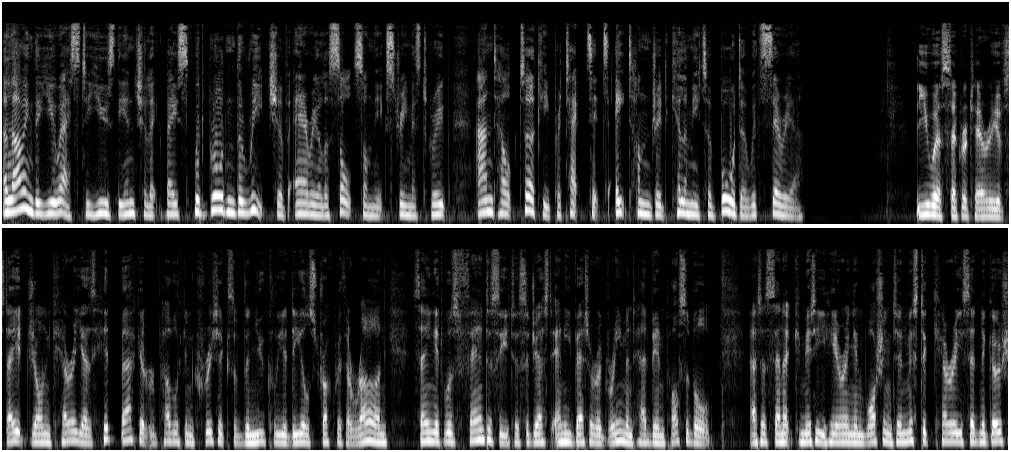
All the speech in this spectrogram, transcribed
Allowing the US to use the Incirlik base would broaden the reach of aerial assaults on the extremist group and help Turkey protect its 800 kilometre border with Syria. The US Secretary of State John Kerry has hit back at Republican critics of the nuclear deal struck with Iran, saying it was fantasy to suggest any better agreement had been possible. At a Senate committee hearing in Washington, Mr. Kerry said negotiations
